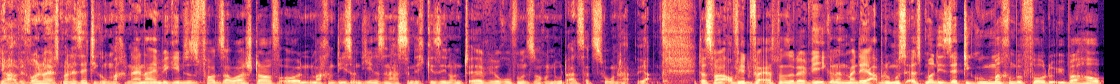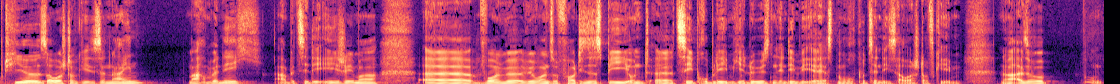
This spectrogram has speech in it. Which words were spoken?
Ja, wir wollen doch erstmal eine Sättigung machen. Nein, nein, wir geben sofort Sauerstoff und machen dies und jenes und hast du nicht gesehen und äh, wir rufen uns noch einen Notarzt dazu. Und, ja, das war auf jeden Fall erstmal so der Weg. Und dann meinte er, ja, aber du musst erstmal die Sättigung machen, bevor du überhaupt hier Sauerstoff gibst. Ich so, nein, machen wir nicht. ABCDE-Schema äh, wollen wir, wir wollen sofort dieses B- und äh, C-Problem hier lösen, indem wir ihr erstmal hochprozentig Sauerstoff geben. Na, also und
